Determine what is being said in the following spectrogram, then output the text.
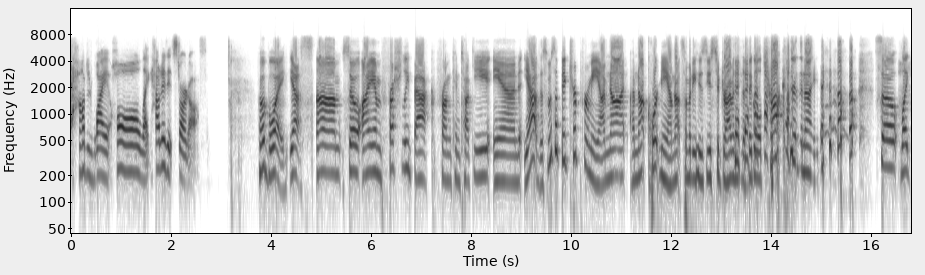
how did Wyatt haul like? How did it start off? Oh boy, yes. Um, so I am freshly back from Kentucky, and yeah, this was a big trip for me. I'm not, I'm not Courtney. I'm not somebody who's used to driving in the big old truck through the night. so, like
